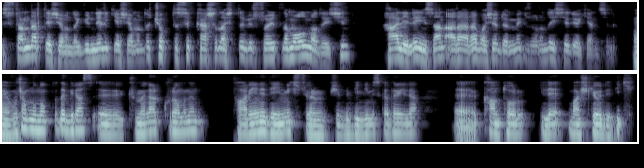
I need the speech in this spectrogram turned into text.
standart yaşamında, gündelik yaşamında çok da sık karşılaştığı bir soyutlama olmadığı için haliyle insan ara ara başa dönmek zorunda hissediyor kendisini. E, hocam bu noktada biraz e, kümeler kuramının tarihine değinmek istiyorum. Şimdi bildiğimiz kadarıyla e, Kantor ile başlıyor dedik.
